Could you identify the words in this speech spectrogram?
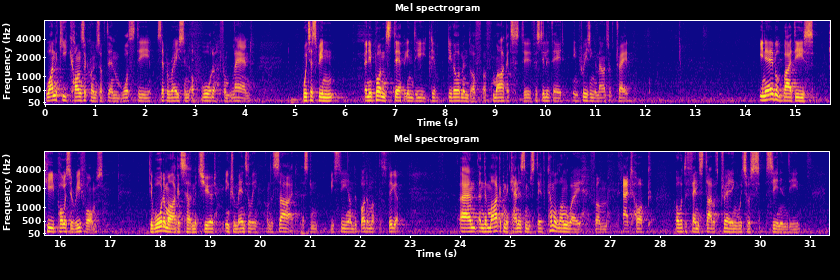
one key consequence of them was the separation of water from land, which has been an important step in the de development of, of markets to facilitate increasing amounts of trade. Enabled by these key policy reforms, the water markets have matured incrementally on the side, as can be seen on the bottom of this figure. And, and the market mechanisms, they've come a long way from ad hoc over the fence type of trading which was seen in the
